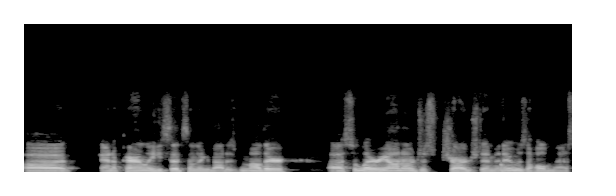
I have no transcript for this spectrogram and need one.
Uh, and apparently, he said something about his mother. Uh, so Laureano just charged him, and it was a whole mess.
